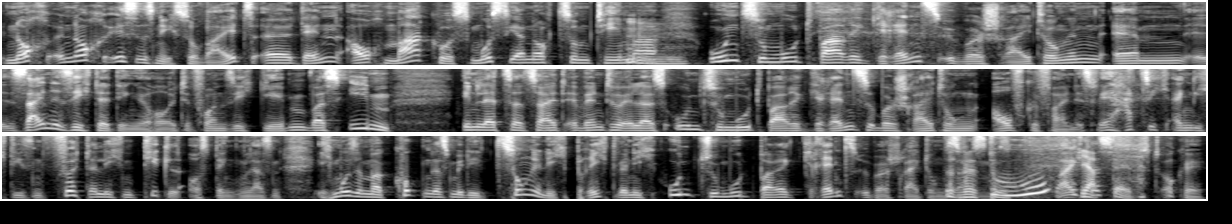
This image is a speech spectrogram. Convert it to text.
Noch, noch ist es nicht so weit, äh, denn auch Markus muss ja noch zum Thema mhm. unzumutbare Grenzüberschreitungen ähm, seine Sicht der Dinge heute von sich geben, was ihm in letzter Zeit eventuell als unzumutbare Grenzüberschreitungen aufgefallen ist. Wer hat sich eigentlich diesen fürchterlichen Titel ausdenken lassen? Ich muss immer gucken, dass mir die Zunge nicht bricht, wenn ich unzumutbare Grenzüberschreitungen Das wärst du? War ich ja. das selbst? Okay.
